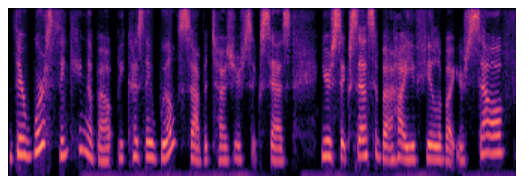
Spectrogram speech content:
they're worth thinking about because they will sabotage your success. Your success about how you feel about yourself,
